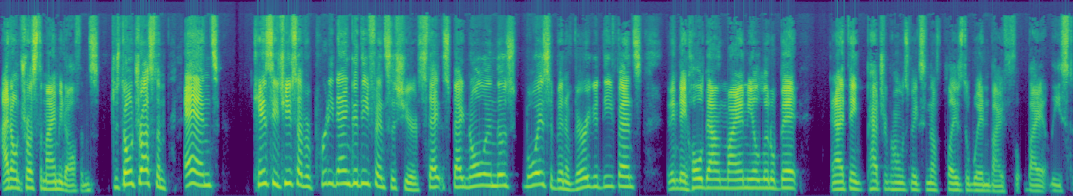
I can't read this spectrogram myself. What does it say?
I don't trust the Miami Dolphins. Just don't trust them. And Kansas City Chiefs have a pretty dang good defense this year. Stag- Spagnuolo and those boys have been a very good defense. I think they hold down Miami a little bit, and I think Patrick Mahomes makes enough plays to win by by at least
